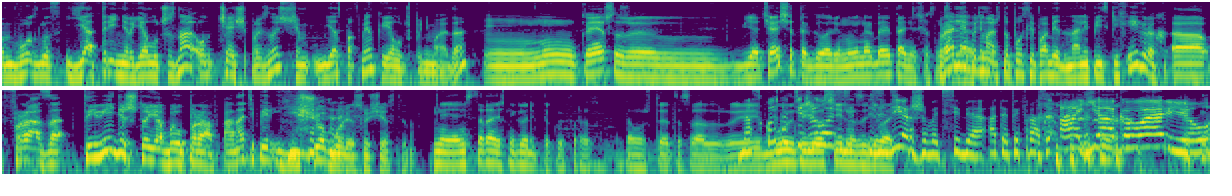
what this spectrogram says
возглас «я тренер, я лучше знаю», он чаще произносит, чем «я спортсменка, я лучше понимаю», да? Ну, конечно же, я чаще так говорю, но иногда и Таня сейчас Правильно я понимаю, что после победы на Олимпийских играх фраза фраза «ты видишь, что я был прав», она теперь еще более существенна. Не, я не стараюсь не говорить такую фразу, потому что это сразу же Насколько будет ее сильно задевать. сдерживать себя от этой фразы «а я говорил»?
